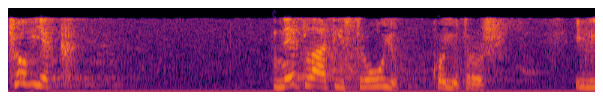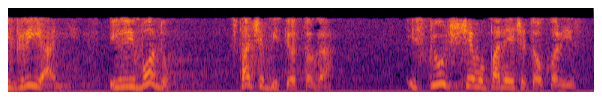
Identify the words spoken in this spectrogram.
čovjek ne plati struju koju troši ili grijanje ili vodu šta će biti od toga? Isključit će mu pa neće to koristiti.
